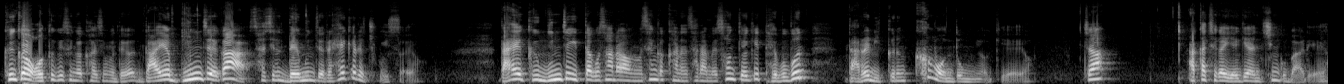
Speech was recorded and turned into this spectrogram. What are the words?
그러니까 어떻게 생각하시면 돼요? 나의 문제가 사실은 내 문제를 해결해 주고 있어요. 나의 그 문제 있다고 사람 생각하는 사람의 성격이 대부분 나를 이끄는 큰 원동력이에요. 자, 아까 제가 얘기한 친구 말이에요.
